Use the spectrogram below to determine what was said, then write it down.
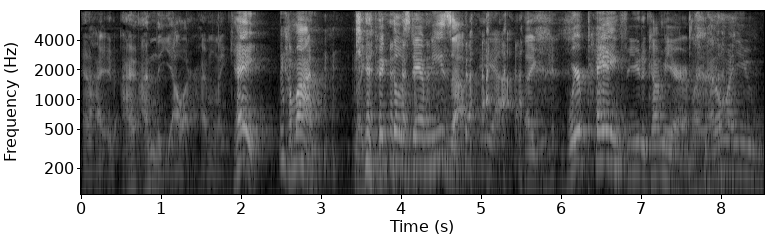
and I, I I'm the yeller. I'm like, hey, come on, like pick those damn knees up. Yeah. Like we're paying for you to come here. I'm like, I don't want you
